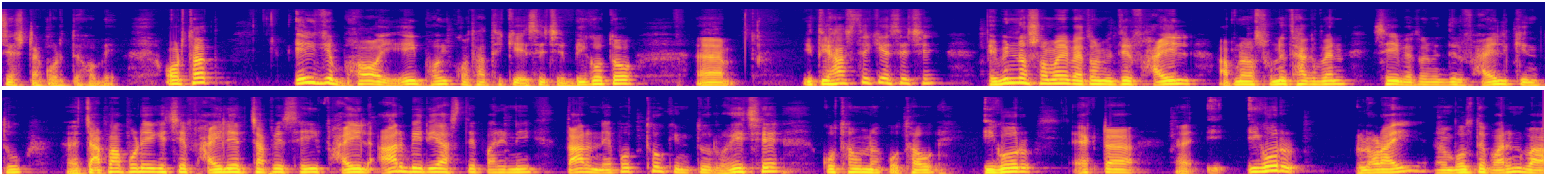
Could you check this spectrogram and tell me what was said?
চেষ্টা করতে হবে। অর্থাৎ এই যে ভয়, এই ভয় কথা থেকে এসেছে? বিগত ইতিহাস থেকে এসেছে। বিভিন্ন সময়ে বেতন বৃদ্ধির ফাইল আপনারা শুনে থাকবেন। সেই বেতন বৃদ্ধির ফাইল কিন্তু চাপা পড়ে গেছে। ফাইলের চাপে সেই ফাইল আর বেরিয়ে আসতে পারেনি। তার নেপথ্যও কিন্তু রয়েছে কোথাও না কোথাও। ইগোর একটা ইগোর লড়াই বলতে পারেন বা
